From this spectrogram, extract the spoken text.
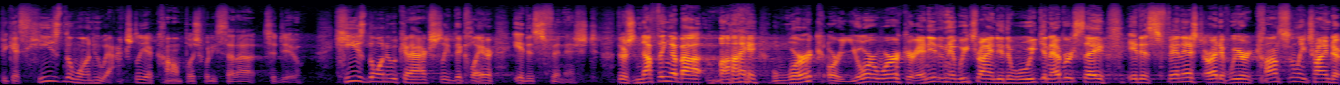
because he's the one who actually accomplished what he set out to do. He's the one who can actually declare it is finished. There's nothing about my work or your work or anything that we try and do that we can ever say it is finished. All right, if we were constantly trying to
